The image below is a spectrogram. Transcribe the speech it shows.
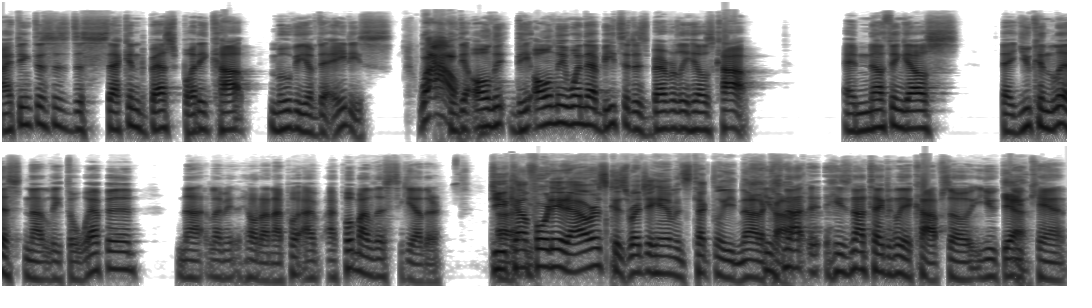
I think this is the second best buddy cop movie of the '80s. Wow. the only the only one that beats it is Beverly Hills Cop, and nothing else that you can list. Not Lethal Weapon. Not let me hold on. I put I, I put my list together. Do you uh, count 48 hours? Because Reggie Hammond's technically not a he's cop. not he's not technically a cop, so you Yeah. you can't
